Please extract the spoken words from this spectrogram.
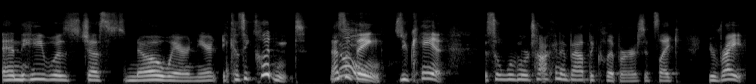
And he was just nowhere near because he couldn't. That's no. the thing. You can't. So when we're talking about the Clippers, it's like you're right.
